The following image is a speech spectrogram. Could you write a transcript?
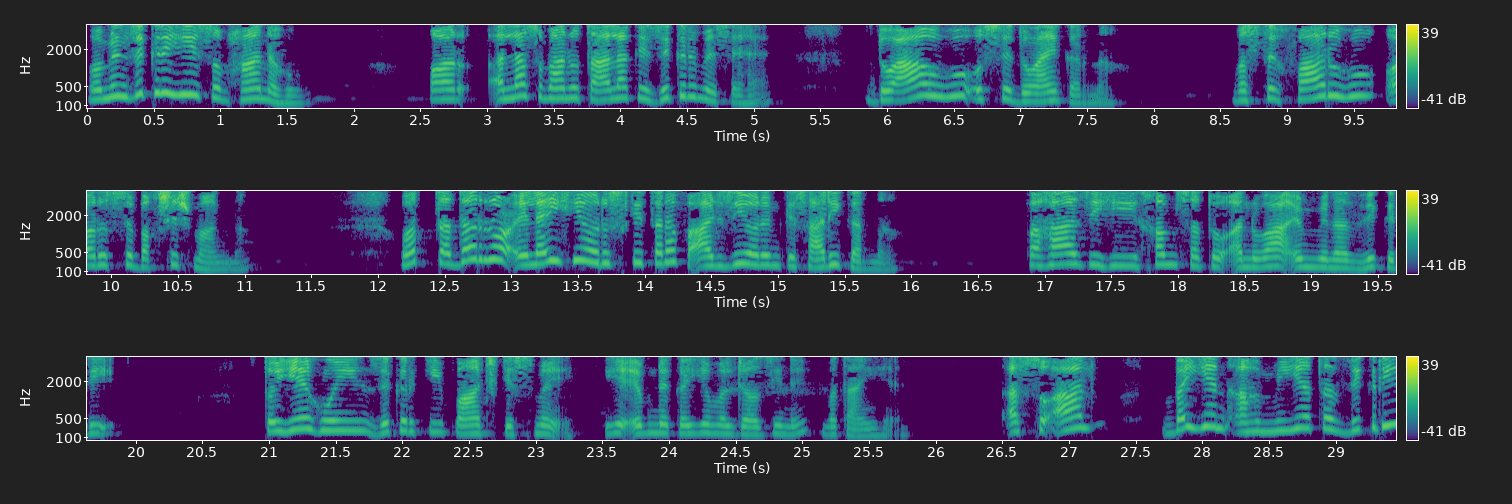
وہ من ذکر ہی سبحان ہو اور اللہ سبحان تعالی کے ذکر میں سے ہے۔ دعا ہو اس سے دعائیں کرنا۔ وسطفار ہو اور اس سے بخش مانگنا۔ وہ تدر و ہی اور اس کی طرف آجزی اور انکساری کرنا۔ فہاز ہی خم ست و انواع امن ذکری تو یہ ہوئی ذکر کی پانچ قسمیں۔ یہ ابن کئیم الجوزی نے بتائی ہیں۔ السؤال بین اہمیت ذکری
